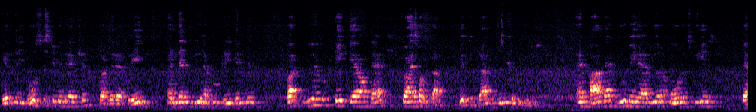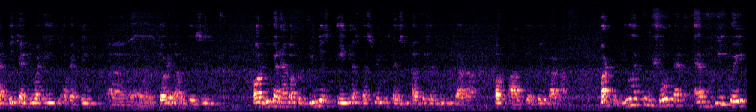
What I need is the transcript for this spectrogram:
where there is no systemic reaction, but there are plague, and then you have to treat it with, you have to take care of that choice of drug, which drug you should use. And for that, you may have your own experience that which antibody is affecting uh, curing cases, or you can have a previous area specific culture sensitivity data or specific data. But you have to show that adequate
